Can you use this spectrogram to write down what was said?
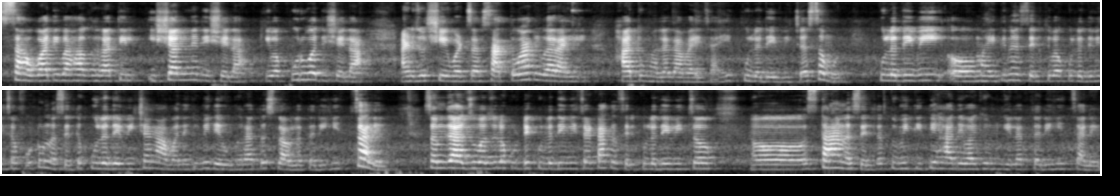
सहावा दिवा हा घरातील ईशान्य दिशेला किंवा पूर्व दिशेला आणि जो शेवटचा सातवा दिवा राहील हा तुम्हाला लावायचा आहे कुलदेवीच्या समोर. कुलदेवी माहिती नसेल किंवा कुलदेवीचा फोटो नसेल तर कुलदेवीच्या नावाने तुम्ही देवघरातच लावला तरीही चालेल. समजा आजूबाजूला कुठे कुलदेवीचा टाक असेल कुलदेवीचं स्थान असेल तर तुम्ही तिथे हा दिवा घेऊन गेलात तरीही चालेल.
